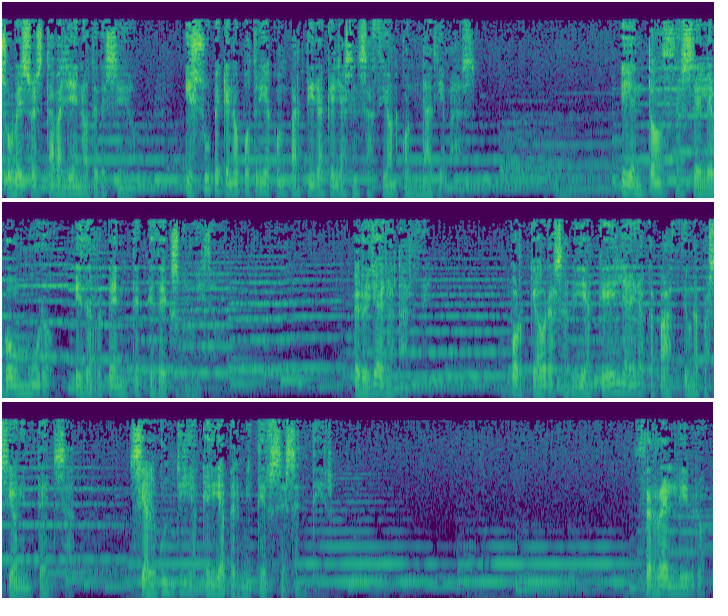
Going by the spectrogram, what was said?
Su beso estaba lleno de deseo y supe que no podría compartir aquella sensación con nadie más. Y entonces se elevó un muro y de repente quedé excluido. Pero ya era tarde, porque ahora sabía que ella era capaz de una pasión intensa, si algún día quería permitirse sentir. Cerré el libro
